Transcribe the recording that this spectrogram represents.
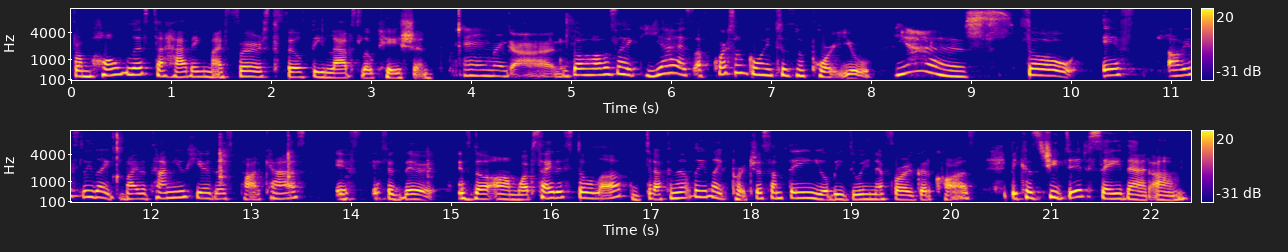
"From homeless to having my first Filthy Labs location." Oh my god. So I was like, "Yes, of course I'm going to support you." Yes. So if obviously like by the time you hear this podcast, if if it there if the um, website is still up, definitely like purchase something. You'll be doing it for a good cause because she did say that um,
